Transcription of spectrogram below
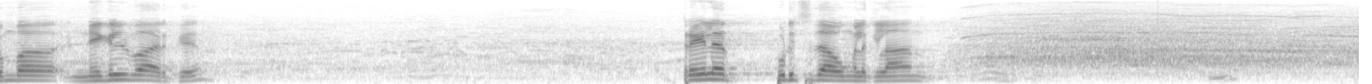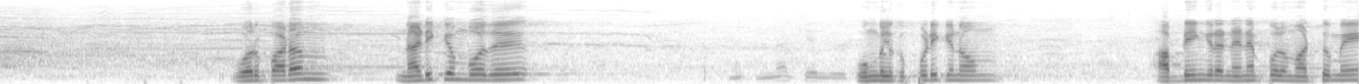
ரொம்ப நெகிழ்வாக இருக்குது ட்ரெய்லர் பிடிச்சதா உங்களுக்கெல்லாம்? ஒரு படம் நடிக்கும்போது உங்களுக்கு பிடிக்கணும் அப்படிங்கிற நினைப்பில் மட்டுமே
